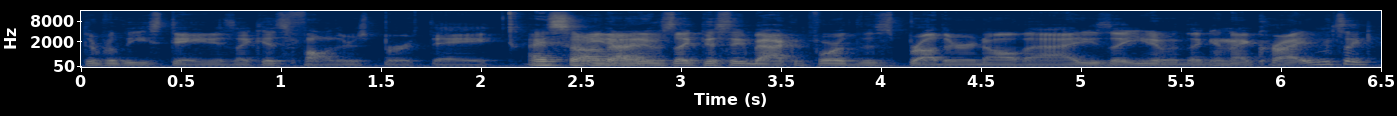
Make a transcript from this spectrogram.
the release date is like his father's birthday I saw you know, that. and it was like this thing back and forth with his brother and all that he's like you know like and i cried and it's like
